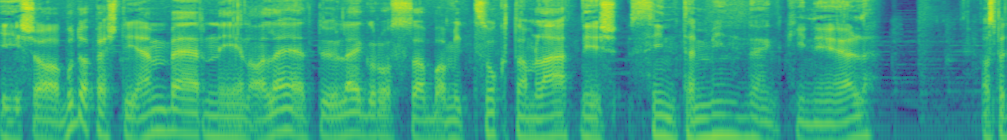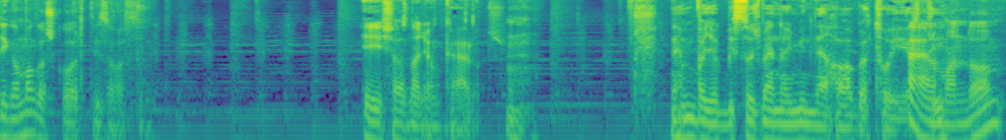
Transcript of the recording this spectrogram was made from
És a budapesti embernél a lehető legrosszabb, amit szoktam látni, és szinte mindenkinél, az pedig a magas kortizol szint. És az nagyon káros. Uh-huh. Nem vagyok biztos benne, hogy minden hallgató érti. Elmondom.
